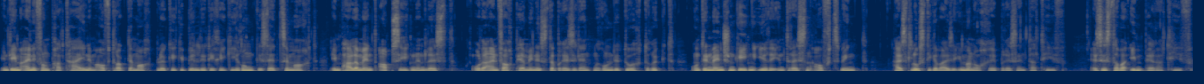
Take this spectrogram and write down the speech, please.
in dem eine von Parteien im Auftrag der Machtblöcke gebildete Regierung Gesetze macht, im Parlament absegnen lässt oder einfach per Ministerpräsidentenrunde durchdrückt und den Menschen gegen ihre Interessen aufzwingt, heißt lustigerweise immer noch repräsentativ. Es ist aber imperativ.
